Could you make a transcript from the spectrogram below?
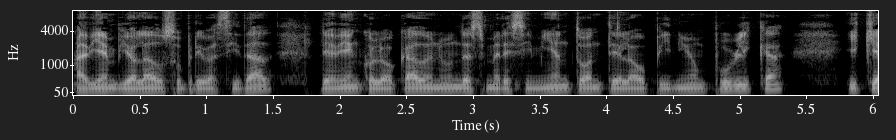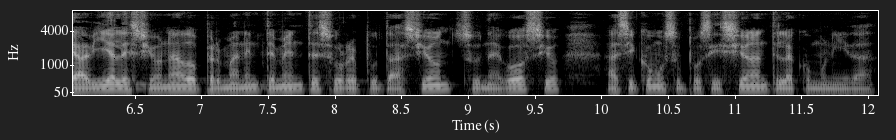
habían violado su privacidad, le habían colocado en un desmerecimiento ante la opinión pública y que había lesionado permanentemente su reputación, su negocio, así como su posición ante la comunidad,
